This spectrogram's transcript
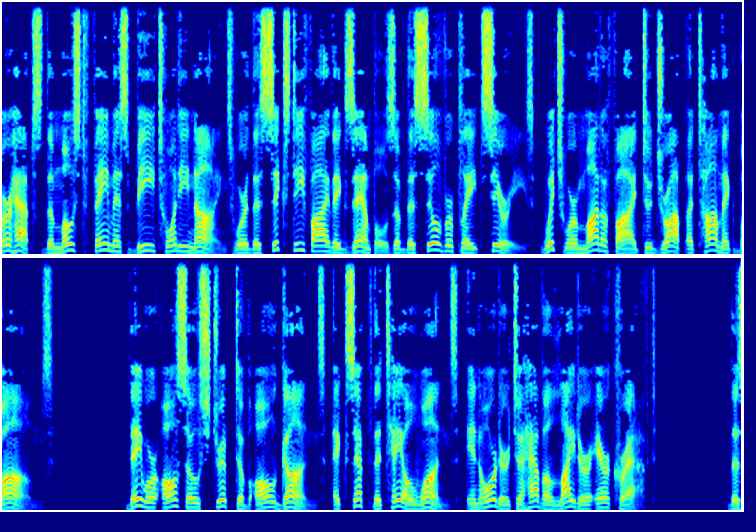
Perhaps the most famous B-29s were the 65 examples of the Silverplate series, which were modified to drop atomic bombs. They were also stripped of all guns, except the tail ones, in order to have a lighter aircraft. The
